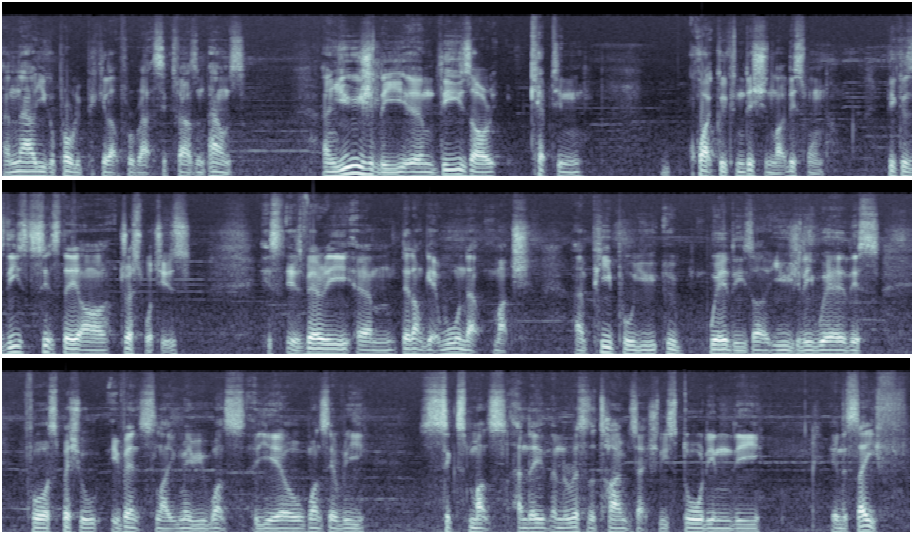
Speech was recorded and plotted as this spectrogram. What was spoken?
and now you could probably pick it up for about six thousand pounds. And usually, um, these are kept in quite good condition, like this one, because these since they are dress watches, it's, it's very um, they don't get worn that much, and people you, who wear these are usually wear this for special events like maybe once a year or once every six months, and they and the rest of the time it's actually stored in the in the safe.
